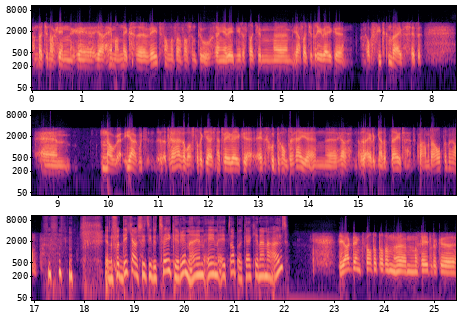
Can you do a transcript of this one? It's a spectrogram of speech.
omdat je nog geen, geen ja, helemaal niks uh, weet van, van, van zijn tour. En je weet niet of dat je, uh, ja, of dat je drie weken op een fiets kunt blijven zitten. Um, Nou uh, ja, goed. Het rare was dat ik juist na twee weken erg goed begon te rijden. En uh, ja, eigenlijk net op tijd. Toen kwamen de Alpen eraan. en voor dit jaar zit hij er twee keer in, hè? In één etappe. Kijk je daar naar uit? Ja, ik denk wel dat dat een um, redelijke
